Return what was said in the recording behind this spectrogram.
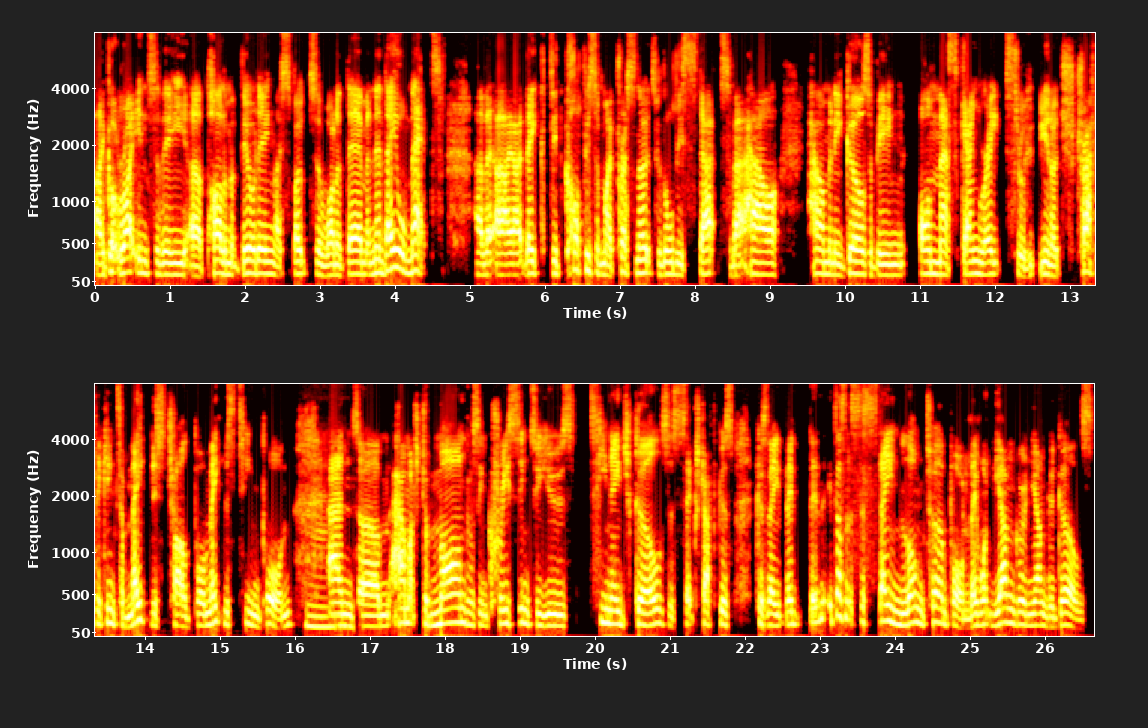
I got right into the uh, parliament building. I spoke to one of them, and then they all met. Uh, they, I, they did copies of my press notes with all these stats about how how many girls are being on mass gang raped through you know trafficking to make this child porn, make this teen porn, mm. and um, how much demand was increasing to use teenage girls as sex traffickers because they, they, they, it doesn't sustain long term porn. They want younger and younger girls,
